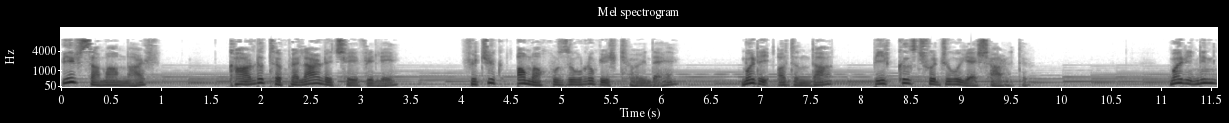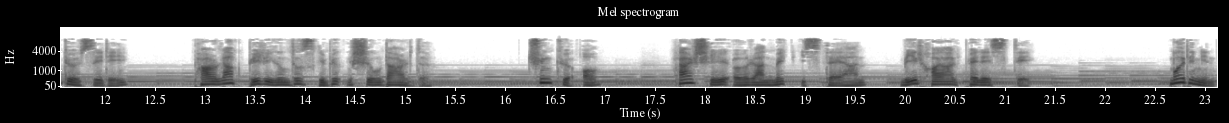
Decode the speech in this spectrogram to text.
Bir zamanlar, karlı tepelerle çevrili, küçük ama huzurlu bir köyde, Marie adında bir kız çocuğu yaşardı. Marie'nin gözleri, parlak bir yıldız gibi ışıldardı. Çünkü o, her şeyi öğrenmek isteyen bir hayalperestti. Marie'nin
